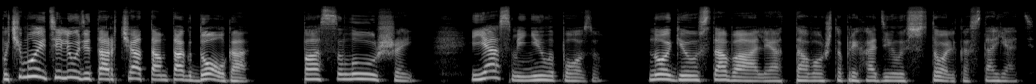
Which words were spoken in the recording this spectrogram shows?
Почему эти люди торчат там так долго? Послушай, я сменила позу. Ноги уставали от того, что приходилось столько стоять.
